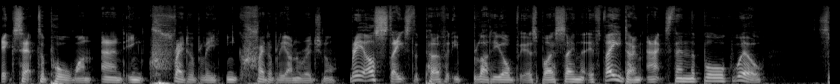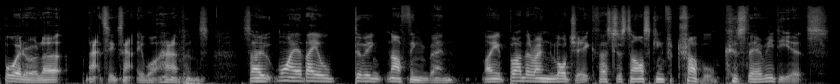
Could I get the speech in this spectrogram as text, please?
except a poor one and incredibly, incredibly unoriginal. Rios states the perfectly bloody obvious by saying that if they don't act, then the Borg will. Spoiler alert, that's exactly what happens. So why are they all doing nothing then? Like, by their own logic, that's just asking for trouble, because they're idiots.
